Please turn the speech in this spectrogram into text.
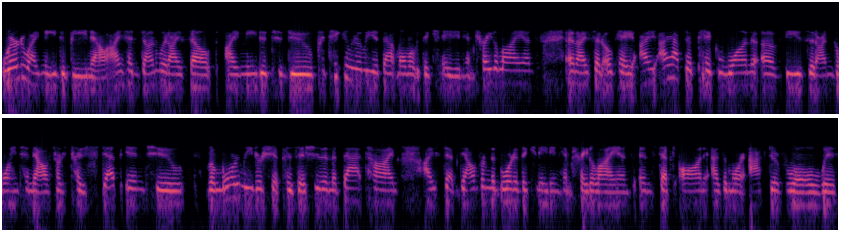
where do I need to be now? I had done what I felt I needed to do, particularly at that moment with the Canadian Hemp Trade Alliance. And I said, okay, I, I have to pick one of these that I'm going to now sort of try to step into a more leadership position. And at that time, I stepped down from the board of the Canadian Hemp Trade Alliance and stepped on as a more active role with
